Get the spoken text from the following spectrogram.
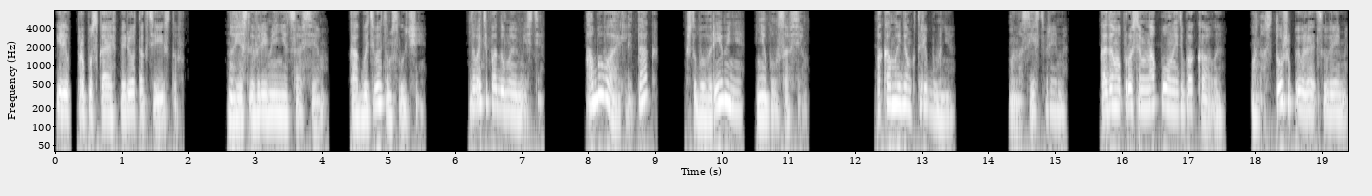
или пропуская вперед активистов. Но если времени нет совсем, как быть в этом случае? Давайте подумаем вместе. А бывает ли так, чтобы времени не было совсем? Пока мы идем к трибуне, у нас есть время. Когда мы просим наполнить бокалы, у нас тоже появляется время.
